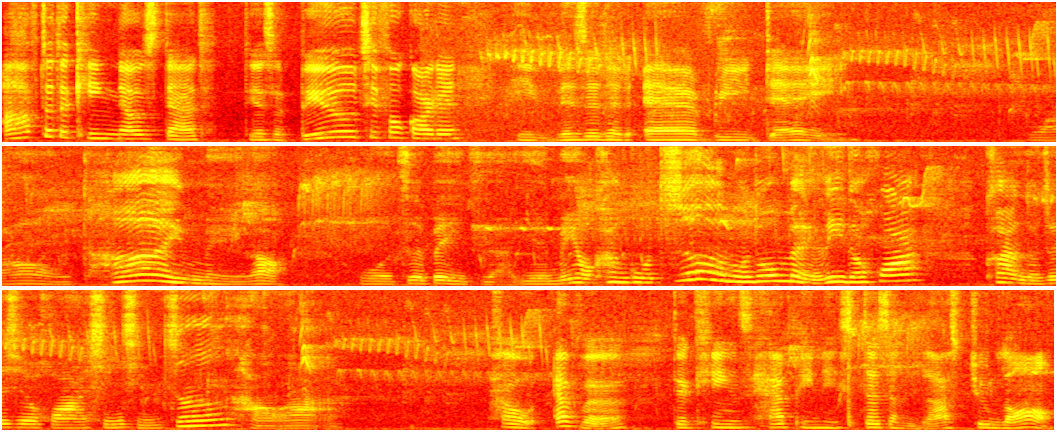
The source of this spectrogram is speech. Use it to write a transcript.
After the king knows that there's a beautiful garden he visited every day. 哇哦，太美了！我这辈子啊也没有看过这么多美丽的花，看着这些花，心情真好啊。However, the king's happiness doesn't last too long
